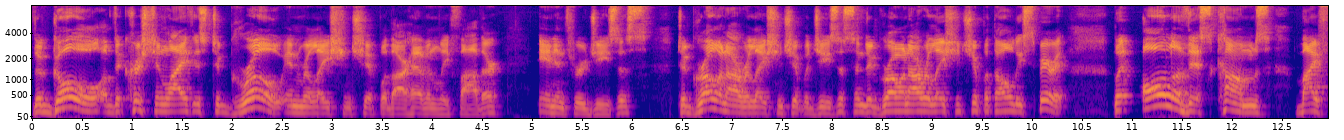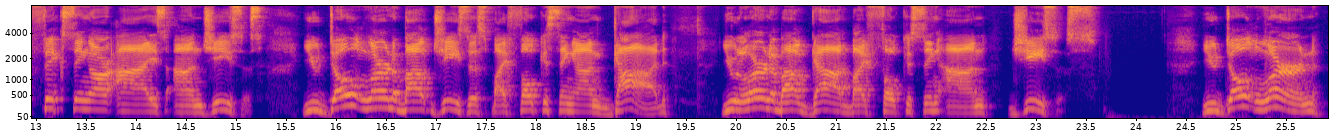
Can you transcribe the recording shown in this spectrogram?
The goal of the Christian life is to grow in relationship with our Heavenly Father in and through Jesus, to grow in our relationship with Jesus, and to grow in our relationship with the Holy Spirit. But all of this comes by fixing our eyes on Jesus. You don't learn about Jesus by focusing on God. You learn about God by focusing on Jesus. You don't learn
